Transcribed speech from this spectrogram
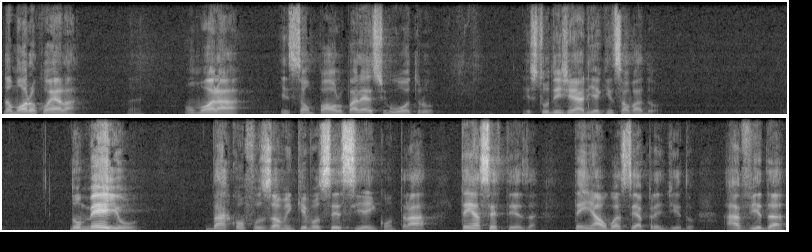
não moram com ela. Né? Um mora em São Paulo, parece, o outro estuda engenharia aqui em Salvador. No meio da confusão em que você se encontrar, tenha certeza, tem algo a ser aprendido. A vida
